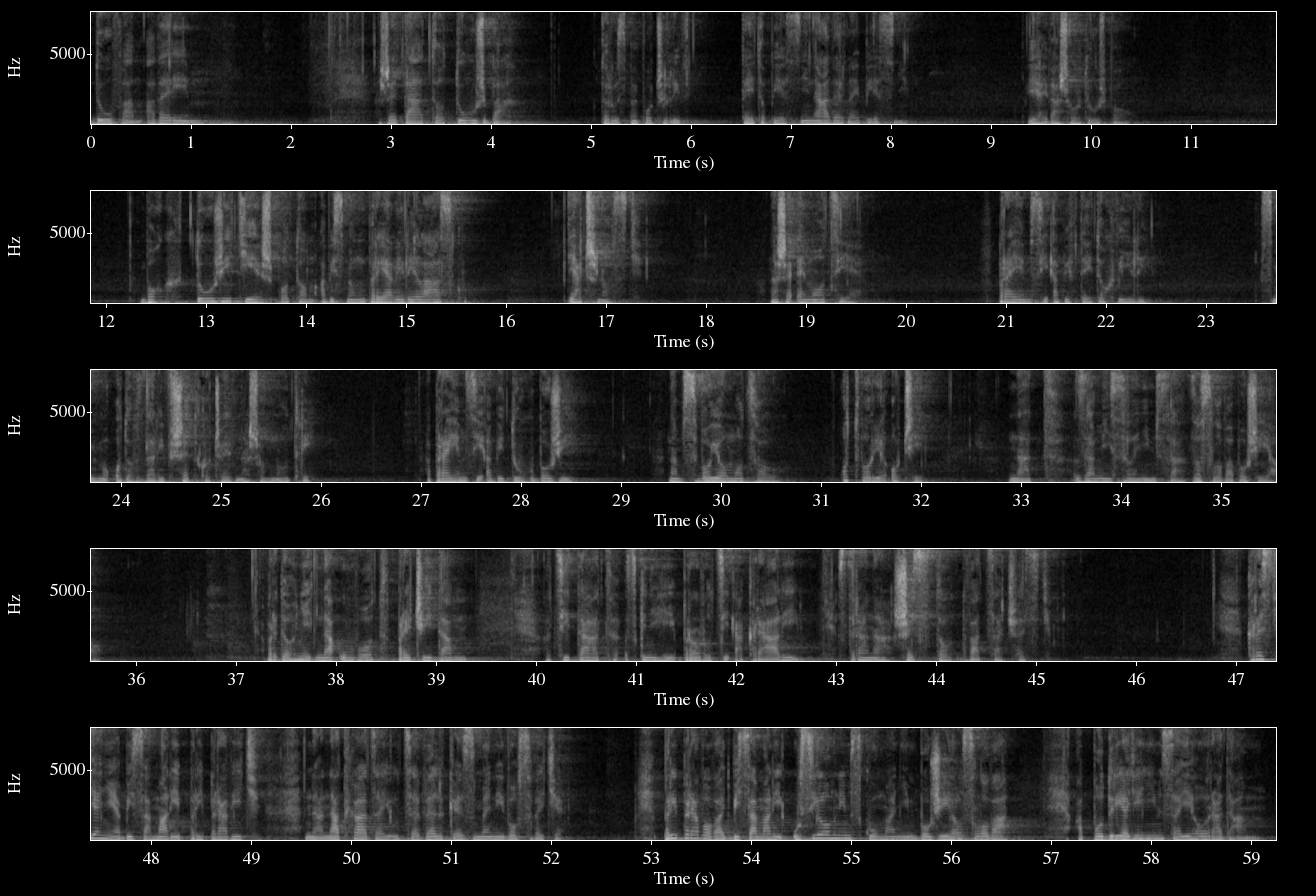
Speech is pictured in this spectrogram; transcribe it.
Dúfam a verím, že táto túžba, ktorú sme počuli v tejto piesni, nádhernej piesni, je aj vašou túžbou. Boh túži tiež potom, aby sme mu prejavili lásku, vďačnosť, naše emócie. Prajem si, aby v tejto chvíli sme mu odovzdali všetko, čo je v našom vnútri. A prajem si, aby Duch Boží nám svojou mocou otvoril oči nad zamyslením sa zo slova Božieho. Preto hneď na úvod prečítam citát z knihy Proroci a králi, strana 626. Kresťania by sa mali pripraviť na nadchádzajúce veľké zmeny vo svete. Pripravovať by sa mali usilovným skúmaním Božieho slova a podriadením sa jeho radám.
